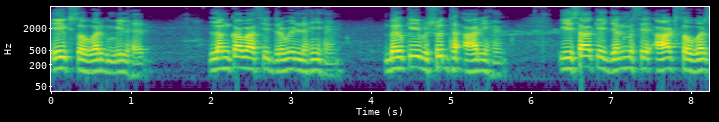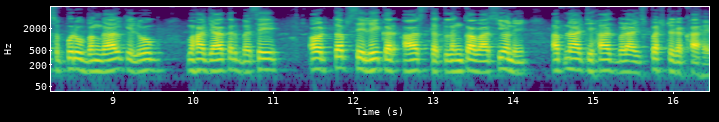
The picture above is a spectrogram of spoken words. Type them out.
100 वर्ग मील है। लंकावासी द्रविड़ नहीं हैं, बल्कि विशुद्ध आर्य हैं। ईसा के जन्म से 800 वर्ष पूर्व बंगाल के लोग वहाँ जाकर बसे और तब से लेकर आज तक लंकावासियों ने अपना इतिहास बड़ा स्पष्ट रखा है।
